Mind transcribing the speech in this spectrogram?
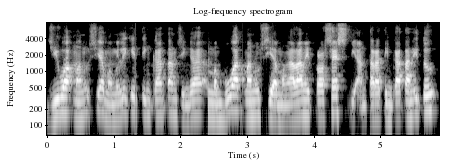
jiwa manusia memiliki tingkatan sehingga membuat manusia mengalami proses di antara tingkatan itu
